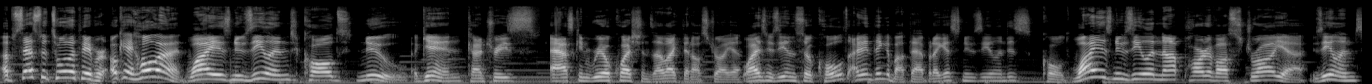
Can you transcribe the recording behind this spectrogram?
obsessed with toilet paper? Okay, hold on. Why is New Zealand called new? Again, countries asking real questions. I like that, Australia. Why is New Zealand so cold? I didn't think about that, but I guess New Zealand is cold. Why is New Zealand not part of Australia? New Zealand,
